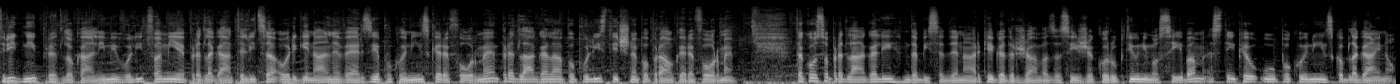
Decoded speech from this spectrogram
Tri dni pred lokalnimi volitvami je predlagateljica originalne verzije pokojninske reforme predlagala populistične popravke reforme. Tako so predlagali, da bi se denar, ki ga država zaseže koruptivnim osebam, stekel v pokojninsko blagajno.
